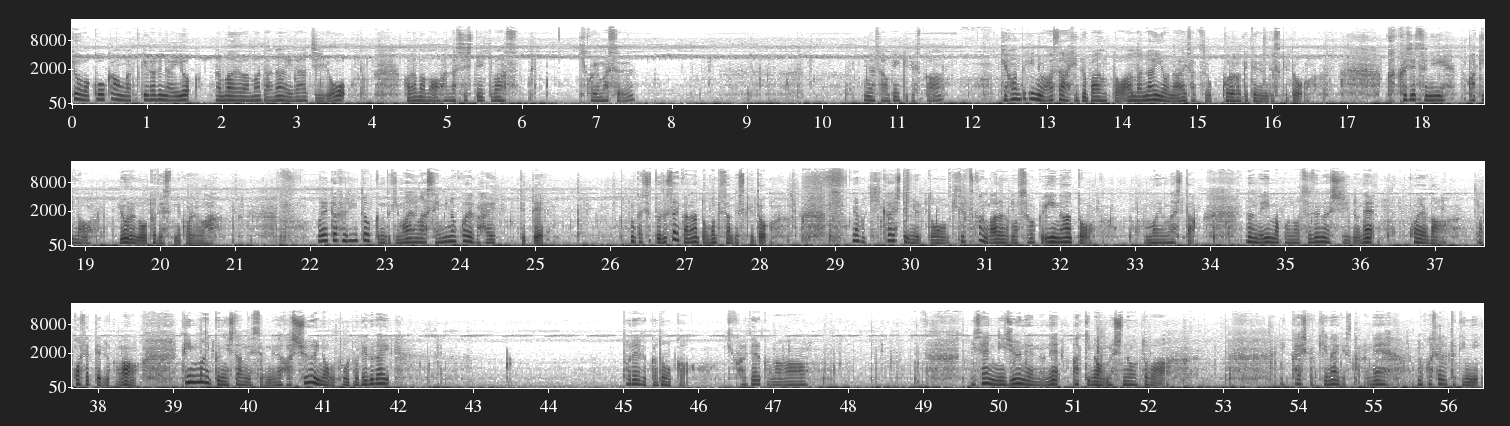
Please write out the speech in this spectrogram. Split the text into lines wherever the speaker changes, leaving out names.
今日は効果音がつけられないよ。名前はまだないラジオ。このままお話ししていきます。聞こえます？皆さんお元気ですか？基本的には朝昼晩とあんまないような挨拶を心がけてるんですけど確実に秋の夜の音ですねこれは。割とフリートークの時前はセミの声が入っててなんかちょっとうるさいかなと思ってたんですけどやっぱ聞き返してみると季節感があるのもすごくいいなと思いました。なんで今このスズムシのね声が残せてるからピンマイクにしたんですよね。だから周囲の音をどれぐらい取れるかどうか聞こえてるかな。2020年のね秋の虫の音は1回しか聞けないですからね。残せる時に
